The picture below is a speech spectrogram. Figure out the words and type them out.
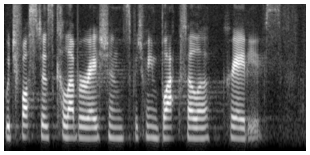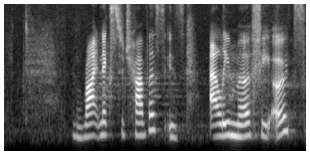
which fosters collaborations between blackfella creatives. And right next to Travis is Ali Murphy Oates.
